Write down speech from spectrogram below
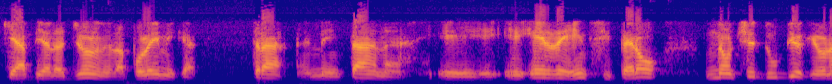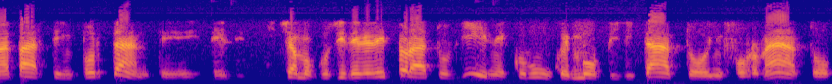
chi abbia ragione nella polemica tra Mentana e, e, e Renzi, però non c'è dubbio che una parte importante del, diciamo così, dell'elettorato viene comunque mobilitato, informato,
